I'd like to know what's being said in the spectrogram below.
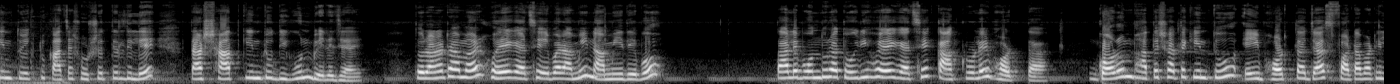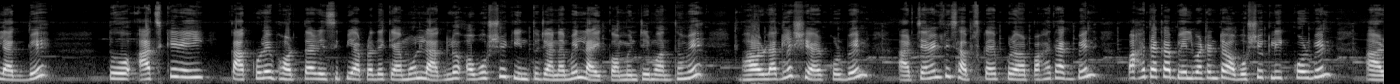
কিন্তু একটু কাঁচা সর্ষের তেল দিলে তার স্বাদ কিন্তু দ্বিগুণ বেড়ে যায়। তো রান্নাটা আমার হয়ে গেছে, এবার আমি নামিয়ে দেব। তাহলে বন্ধুরা, তৈরি হয়ে গেছে কাঁকরোলের ভর্তা। গরম ভাতের সাথে কিন্তু এই ভর্তা জাস্ট ফাটাফাটি লাগবে। তো আজকের এই কাঁকরোলের ভর্তার রেসিপি আপনাদের কেমন লাগল অবশ্যই কিন্তু জানাবেন লাইক কমেন্টের মাধ্যমে। ভালো লাগলে শেয়ার করবেন আর চ্যানেলটি সাবস্ক্রাইব করে আমার পাশে থাকবেন। পাশে থাকা বেল বাটনটা অবশ্যই ক্লিক করবেন আর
